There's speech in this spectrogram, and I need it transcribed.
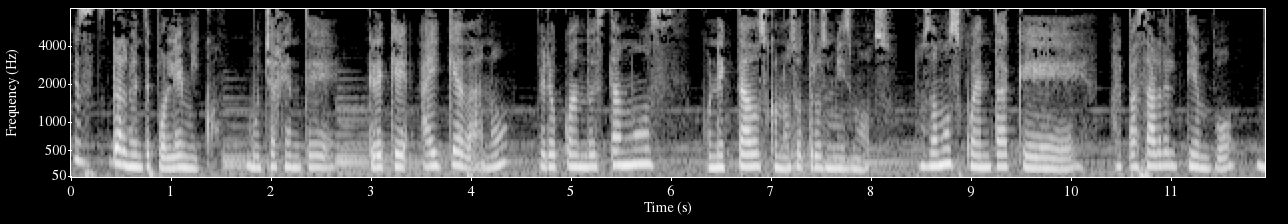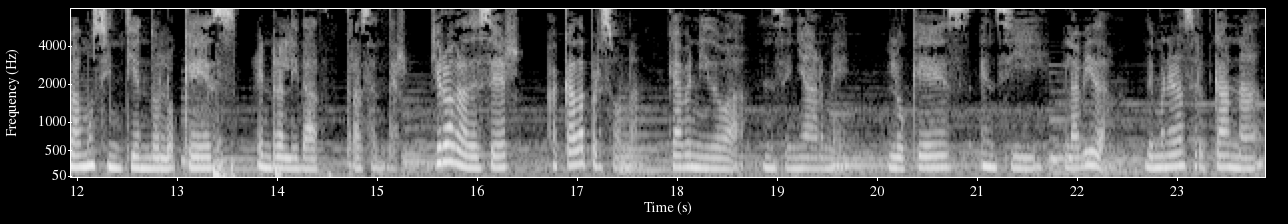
es realmente polémico. Mucha gente cree que ahí queda, ¿no? Pero cuando estamos conectados con nosotros mismos, nos damos cuenta que al pasar del tiempo vamos sintiendo lo que es en realidad trascender. Quiero agradecer a cada persona que ha venido a enseñarme lo que es en sí la vida. De manera cercana,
